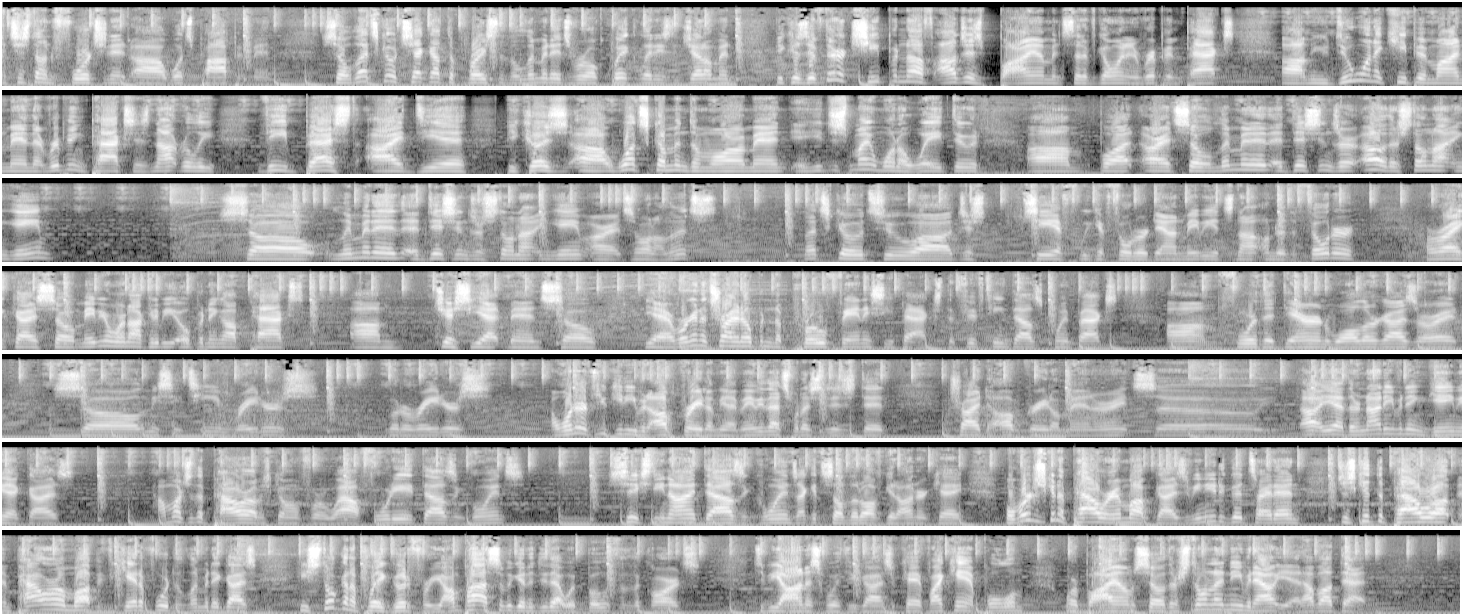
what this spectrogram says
it's just unfortunate uh, what's popping, man. So let's go check out the price of the limiteds real quick, ladies and gentlemen, because if they're cheap enough, I'll just buy them instead of going and ripping packs. Um, you do want to keep in mind, man, that ripping packs is not really the best idea because uh, what's coming tomorrow, man, you just might want to wait, dude. Um, but, all right, so limited editions are, oh, they're still not in game? So limited editions are still not in game. All right, so hold on. Let's Let's go to uh, just see if we can filter down. Maybe it's not under the filter. All right, guys. So maybe we're not going to be opening up packs um, just yet, man. So yeah, we're going to try and open the Pro Fantasy packs, the 15,000 coin packs um, for the Darren Waller guys. All right. So let me see. Team Raiders. Go to Raiders. I wonder if you can even upgrade them yet. Maybe that's what I should have just did. Tried to upgrade them, man. All right. So, oh yeah, they're not even in game yet, guys. How much are the power-ups going for? Wow, 48,000 coins. 69,000 coins. I could sell that off, get 100K. But we're just going to power him up, guys. If you need a good tight end, just get the power up and power him up. If you can't afford the limited, guys, he's still going to play good for you. I'm possibly going to do that with both of the cards, to be honest with you guys, okay? If I can't pull them or buy them. So they're still not even out yet. How about that?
